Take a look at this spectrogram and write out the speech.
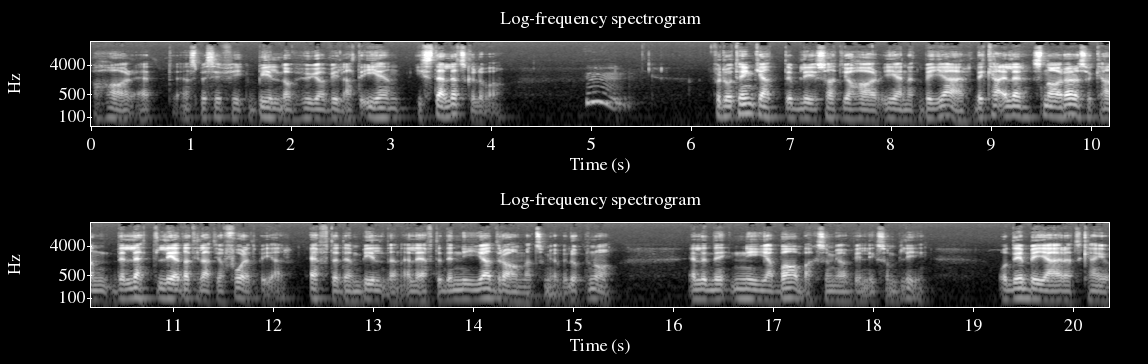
har ett, en specifik bild av hur jag vill att det igen, istället skulle vara. För då tänker jag att det blir så att jag har igen ett begär. Det kan, eller snarare så kan det lätt leda till att jag får ett begär efter den bilden eller efter det nya dramat som jag vill uppnå. Eller det nya Babak som jag vill liksom bli. Och det begäret kan ju,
